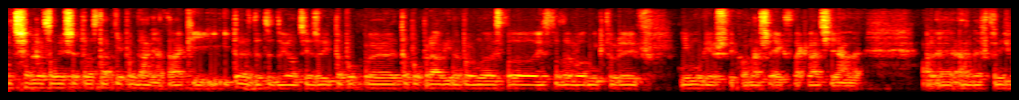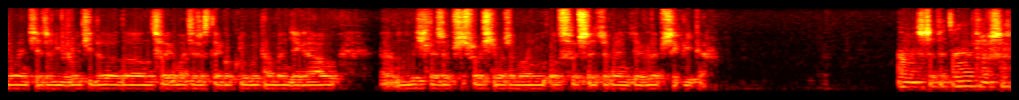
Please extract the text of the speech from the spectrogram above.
potrzebne są jeszcze te ostatnie podania, tak? I, i to jest decydujące. Jeżeli to, e, to poprawi, na pewno jest to, jest to zawodnik, który, nie mówię już tylko o naszej ekstraklasie, ale, ale, ale w którymś momencie, jeżeli wróci do, do swojego macierzystego klubu, tam będzie grał, myślę, że w przyszłości możemy o nim usłyszeć, że będzie w lepszych ligach. Mam jeszcze pytania? Proszę.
